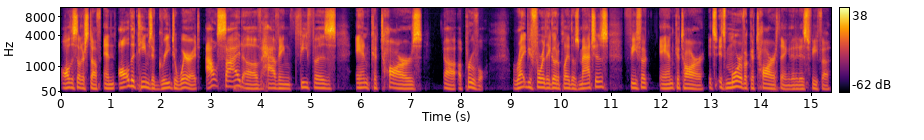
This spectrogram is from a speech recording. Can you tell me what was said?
all this other stuff. And all the teams agreed to wear it outside of having FIFA's and Qatar's uh, approval right before they go to play those matches, FIFA and Qatar, it's it's more of a Qatar thing than it is FIFA.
